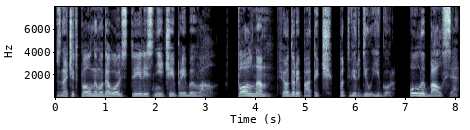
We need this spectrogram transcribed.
«Значит, в полном удовольствии лесничий пребывал». «В полном, Федор Ипатыч», — подтвердил Егор. Улыбался.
